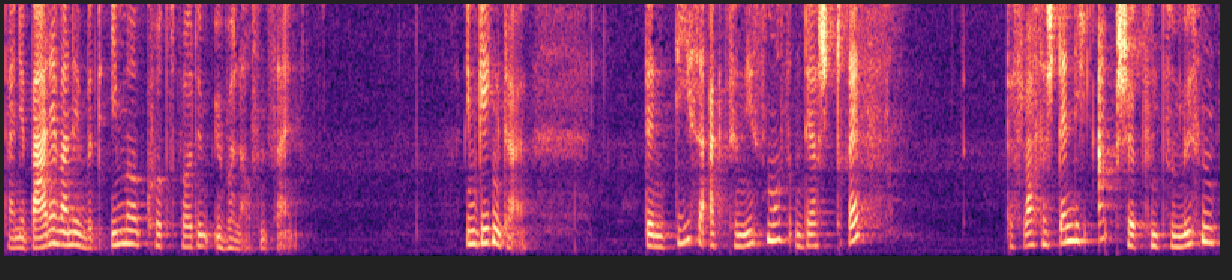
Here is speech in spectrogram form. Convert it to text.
Deine Badewanne wird immer kurz vor dem Überlaufen sein. Im Gegenteil, denn dieser Aktionismus und der Stress, das Wasser ständig abschöpfen zu müssen,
